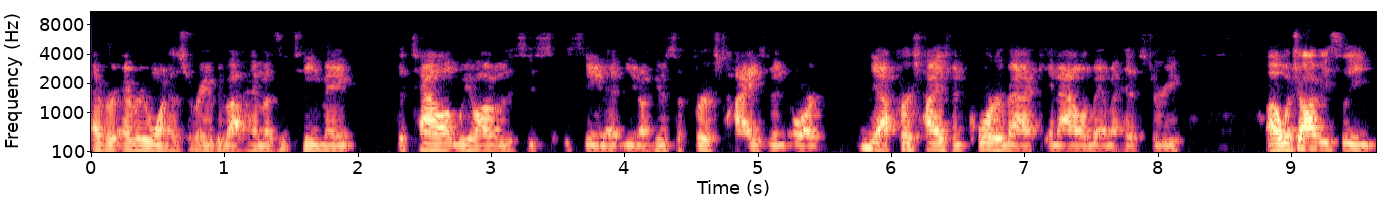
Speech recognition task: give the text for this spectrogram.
Every, everyone has raved about him as a teammate. The talent we've always seen it. You know, he was the first Heisman or yeah, first Heisman quarterback in Alabama history. Uh, which obviously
